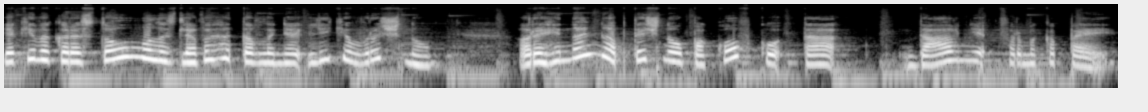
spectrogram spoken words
які використовувались для виготовлення ліків вручну, оригінальну аптечну упаковку та давні фармакопеї.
